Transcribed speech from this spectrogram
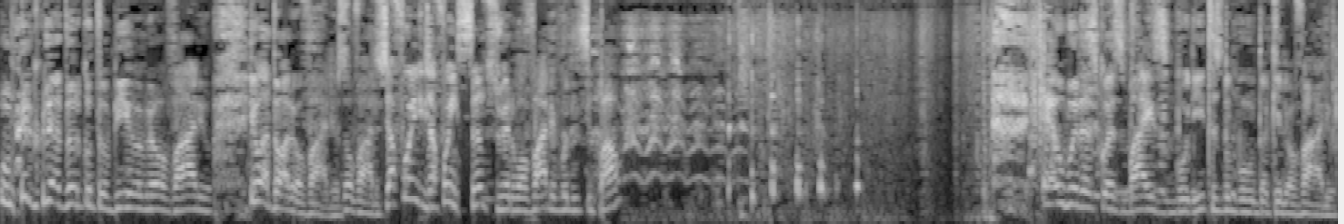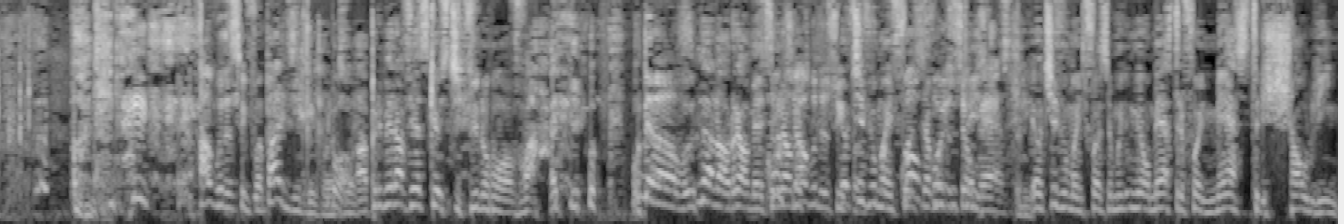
Um mergulhador com tubinho no meu ovário. Eu adoro ovários, ovários. Já foi, já foi em Santos ver um ovário municipal? É uma das coisas mais bonitas do mundo, aquele ovário. Algo assim foi. Para de rir, professor. Bom, a primeira vez que eu estive num ovário. Não, Não, não, realmente. Conte realmente algo eu infância. tive uma infância Qual foi muito o seu triste. mestre? Eu tive uma infância muito. Meu mestre foi mestre Shaolin,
